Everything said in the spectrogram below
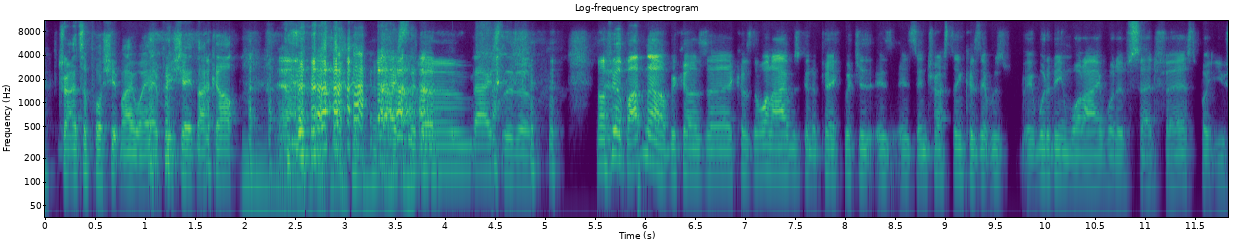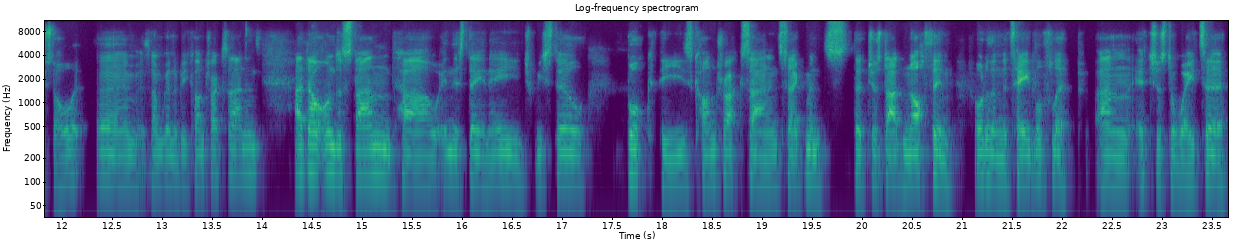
Trying to push it my way. I appreciate that, Carl. Nicely done. Um, Nicely done. No, I feel bad now because because the one I was going to pick, which is, is, is interesting, because it was it would have been what I would have said first, but you stole it. Um, is I'm going to be contract signings. I don't understand how in this day and age we still book these contract signing segments that just add nothing other than the table flip, and it's just a way to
